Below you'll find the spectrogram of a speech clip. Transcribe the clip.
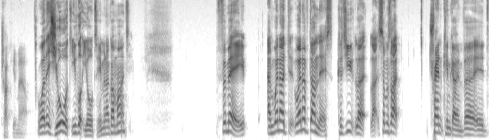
chuck him out. Well, it's your you've got your team and I got mine team. For me, and when I d- when I've done this, because you look like someone's like Trent can go inverted,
